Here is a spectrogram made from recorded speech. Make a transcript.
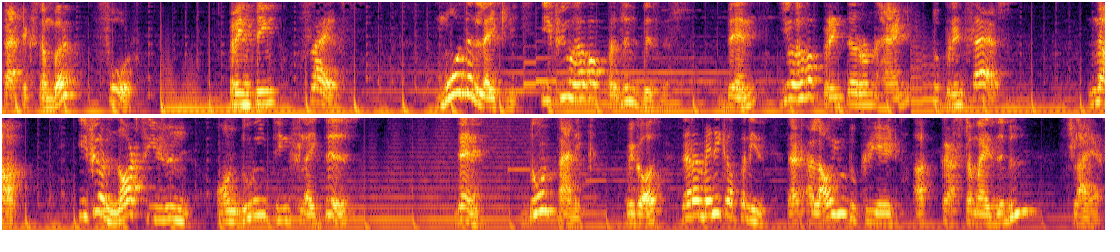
Tactics number 4 Printing flyers. More than likely, if you have a present business, then you have a printer on hand to print flyers. Now, if you're not seasoned on doing things like this, then don't panic because there are many companies that allow you to create a customizable flyer.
